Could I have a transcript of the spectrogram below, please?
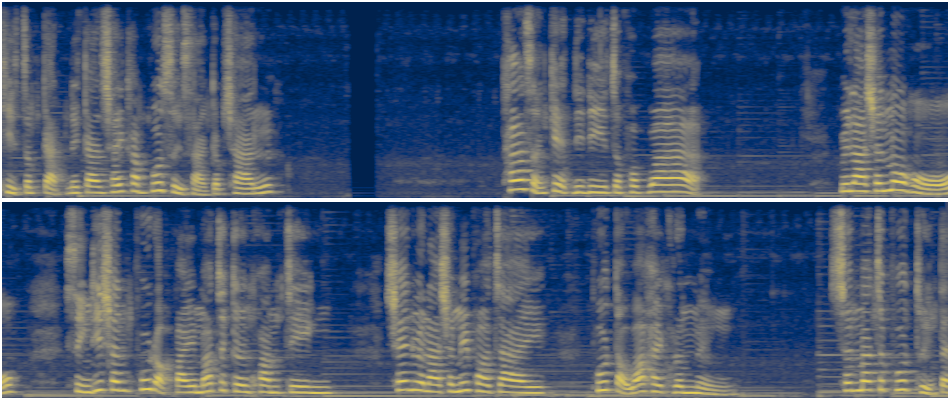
ขีดจำกัดในการใช้คำพูดสื่อสารกับฉัน ถ้าสังเกตดีๆ จะพบว่า เวลาฉันโมโห สิ่งที่ฉันพูดออกไปมักจะเกินความจริง เช่นเวลาฉันไม่พอใจ พูดต่อว่าใครคนหนึ่ง ฉันมักจะพูดถึงแต่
